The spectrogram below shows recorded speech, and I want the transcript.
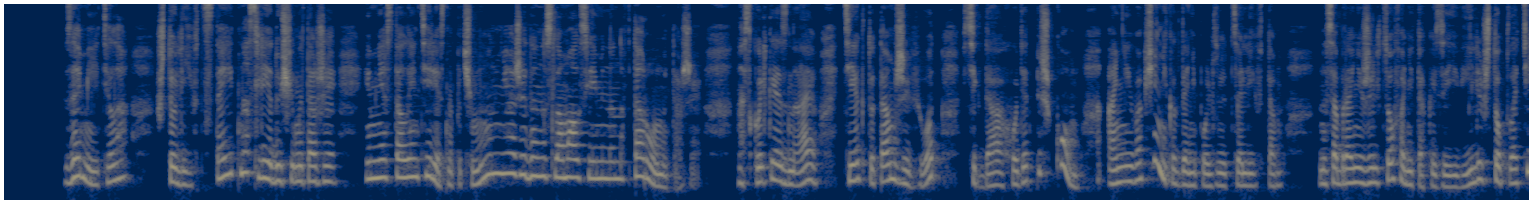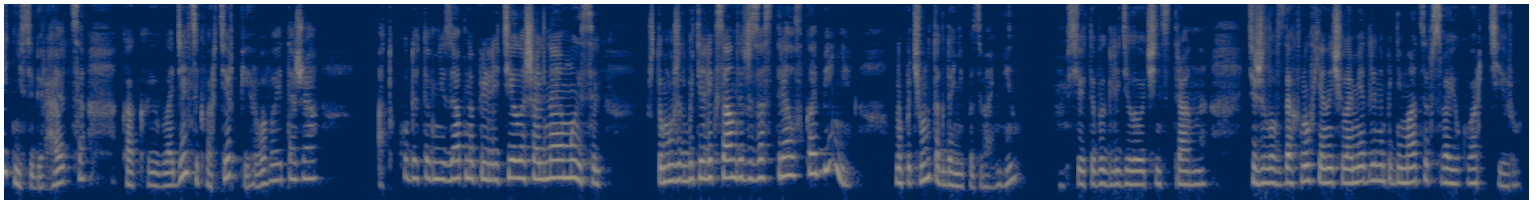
Заметила, что лифт стоит на следующем этаже, и мне стало интересно, почему он неожиданно сломался именно на втором этаже. Насколько я знаю, те, кто там живет, всегда ходят пешком. Они вообще никогда не пользуются лифтом. На собрании жильцов они так и заявили, что платить не собираются, как и владельцы квартир первого этажа. Откуда-то внезапно прилетела шальная мысль, что, может быть, Александр застрял в кабине, но почему тогда не позвонил? Все это выглядело очень странно. Тяжело вздохнув, я начала медленно подниматься в свою квартиру.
